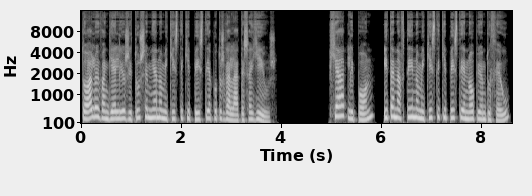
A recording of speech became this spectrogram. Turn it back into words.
το άλλο Ευαγγέλιο ζητούσε μια νομικήστικη πίστη από τους Γαλάτες Αγίους. Ποια, λοιπόν, ήταν αυτή η νομικήστικη πίστη ενώπιον του Θεού,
